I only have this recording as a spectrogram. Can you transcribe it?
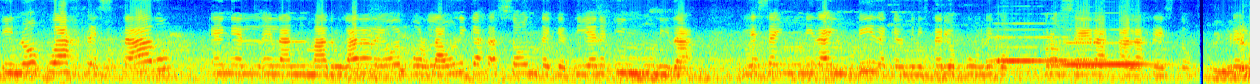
y no fue arrestado en, el- en la madrugada de hoy por la única razón de que tiene inmunidad. Y esa inmunidad impide que el Ministerio Público proceda al arresto. del-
